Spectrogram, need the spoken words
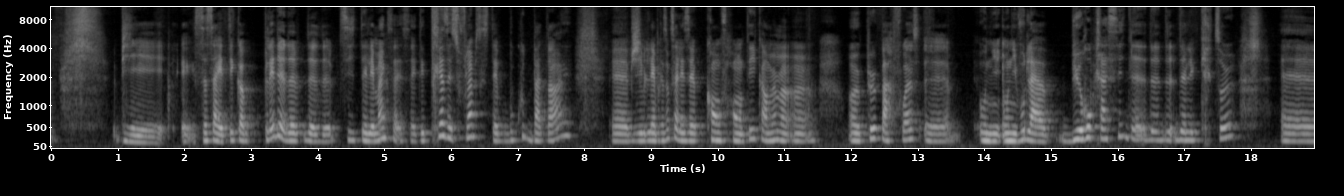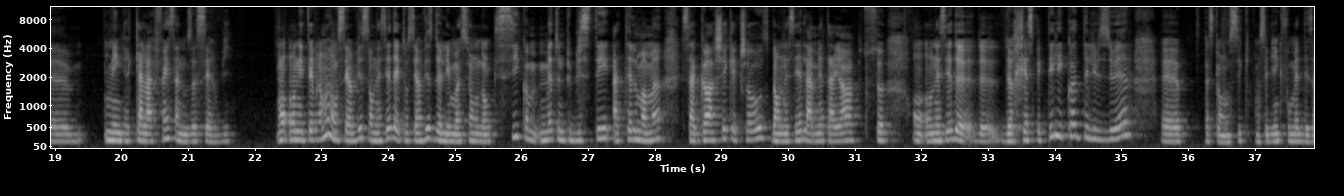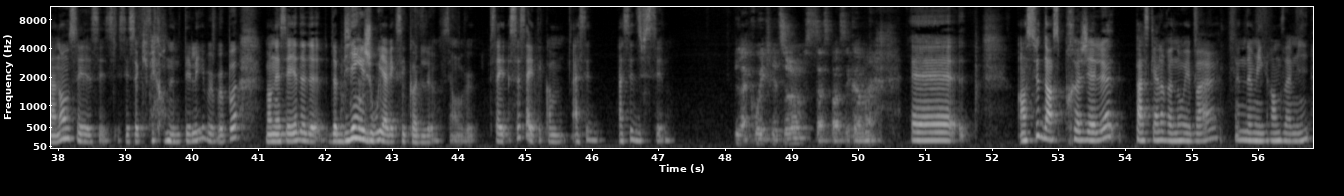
Puis ça, ça a été comme plein de, de, de, de petits éléments que ça, ça, a été très essoufflant parce que c'était beaucoup de batailles. Euh, j'ai l'impression que ça les a confrontés quand même un, un, peu parfois euh, au, au, niveau de la bureaucratie de l'écriture. Euh, mais qu'à la fin, ça nous a servi on, était vraiment au service, on essayait d'être au service de l'émotion. Donc, si, comme mettre une publicité à tel moment, ça gâchait quelque chose, ben on essayait de la mettre ailleurs, tout ça. On, on essayait de, de, de, respecter les codes télévisuels, euh, parce qu'on sait, on sait bien qu'il faut mettre des annonces, c'est, c'est, c'est ça qui fait qu'on a une télé, veut, veut pas. Mais on essayait de, de, de bien jouer avec ces codes-là, si on veut. Ça, ça, ça a été comme assez, assez difficile. La coécriture, ça se passait comment? Euh, Ensuite, dans ce projet-là, Pascal Renaud-Hébert, une de mes grandes amies,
